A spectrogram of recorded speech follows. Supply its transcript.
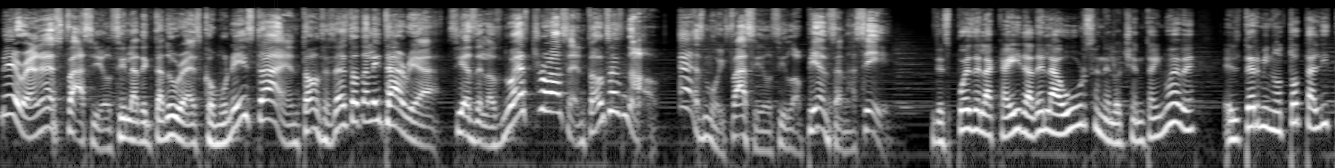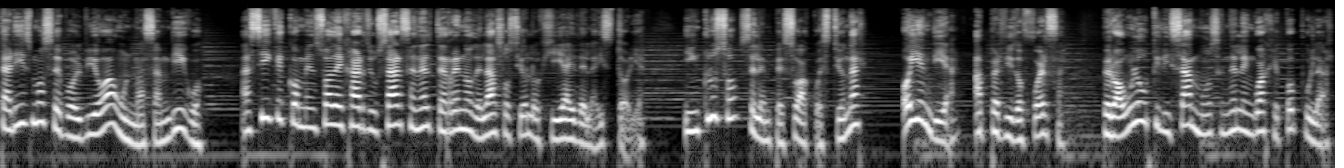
Miren, es fácil. Si la dictadura es comunista, entonces es totalitaria. Si es de los nuestros, entonces no. Es muy fácil si lo piensan así. Después de la caída de la URSS en el 89, el término totalitarismo se volvió aún más ambiguo, así que comenzó a dejar de usarse en el terreno de la sociología y de la historia. Incluso se le empezó a cuestionar. Hoy en día ha perdido fuerza, pero aún lo utilizamos en el lenguaje popular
